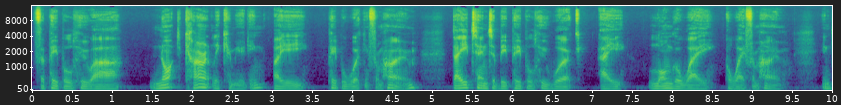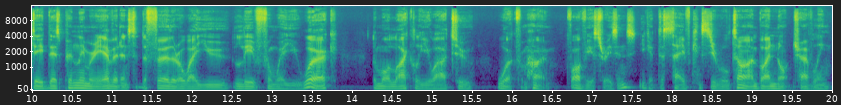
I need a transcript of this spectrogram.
for people who are not currently commuting, i.e., people working from home, they tend to be people who work a longer way away from home. Indeed, there's preliminary evidence that the further away you live from where you work, the more likely you are to work from home. For obvious reasons, you get to save considerable time by not travelling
